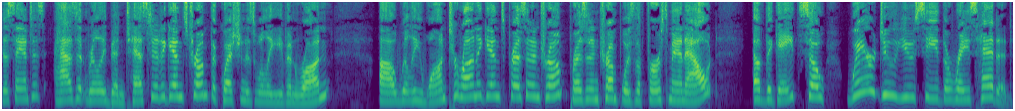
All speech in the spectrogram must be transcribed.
DeSantis hasn't really been tested against Trump. The question is, will he even run? Uh, will he want to run against President Trump? President Trump was the first man out of the gate. So, where do you see the race headed?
